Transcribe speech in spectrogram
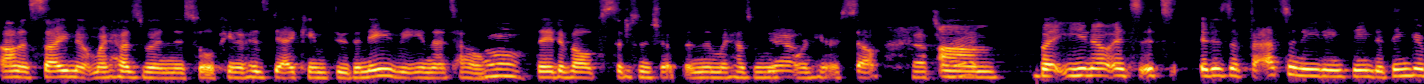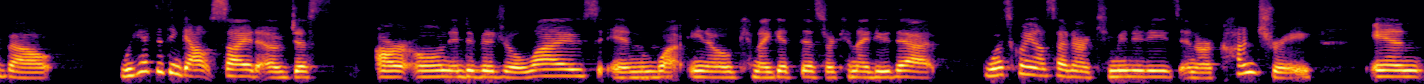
on a side note. My husband is Filipino. His dad came through the Navy, and that's how oh. they developed citizenship. And then my husband was yeah. born here. So that's right. Um, but you know, it's it's it is a fascinating thing to think about. We have to think outside of just our own individual lives and mm-hmm. what you know can i get this or can i do that? What's going outside our communities in our country? And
